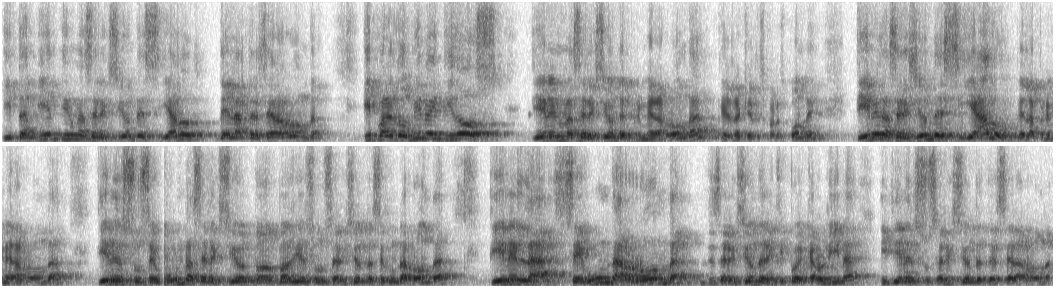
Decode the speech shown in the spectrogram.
y también tiene una selección de Seattle de la tercera ronda. Y para el 2022 tienen una selección de primera ronda, que es la que les corresponde, tienen la selección de Seattle de la primera ronda, tienen su segunda selección, más bien su selección de segunda ronda, tienen la segunda ronda de selección del equipo de Carolina y tienen su selección de tercera ronda.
